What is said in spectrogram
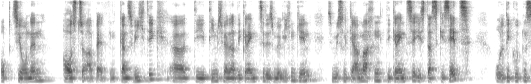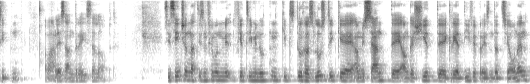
Optionen auszuarbeiten. Ganz wichtig, äh, die Teams werden an die Grenze des Möglichen gehen. Sie müssen klar machen, die Grenze ist das Gesetz oder die guten Sitten. Aber alles andere ist erlaubt. Sie sehen schon, nach diesen 45 Minuten gibt es durchaus lustige, amüsante, engagierte, kreative Präsentationen.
